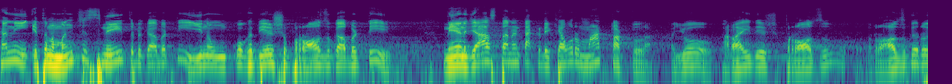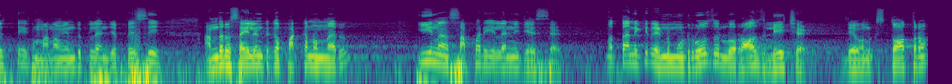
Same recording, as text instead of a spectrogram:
కానీ ఇతను మంచి స్నేహితుడు కాబట్టి ఈయన ఇంకొక దేశపు రాజు కాబట్టి నేను చేస్తానంటే అక్కడికి ఎవరు మాట్లాడట్లా? అయ్యో పరాయి దేశపు రాజు రాజుగారు వస్తే ఇక మనం ఎందుకులే అని చెప్పేసి అందరూ సైలెంట్గా పక్కన ఉన్నారు ఈయన సపర్యలన్నీ చేశాడు. మొత్తానికి రెండు మూడు రోజుల్లో రాజు లేచాడు. దేవునికి స్తోత్రం.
